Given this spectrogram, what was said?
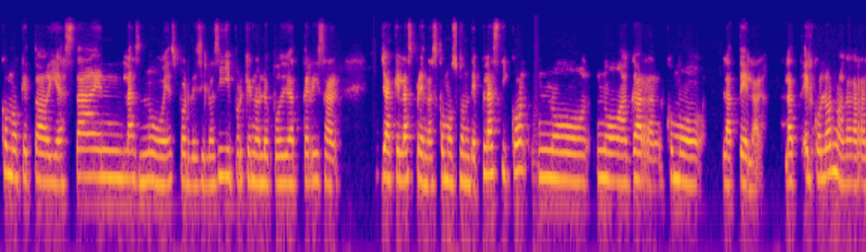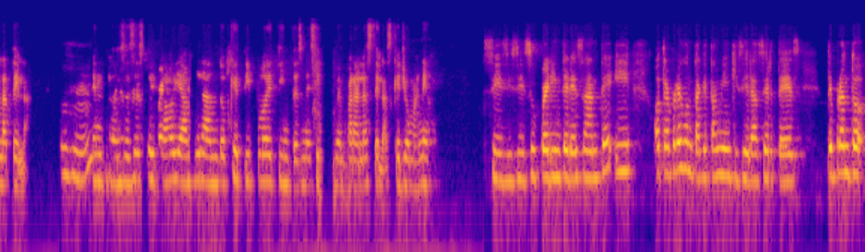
como que todavía está en las nubes, por decirlo así, porque no lo he podido aterrizar, ya que las prendas como son de plástico no, no agarran como la tela, el color no agarra la tela. Entonces estoy todavía mirando qué tipo de tintes me sirven para las telas que yo manejo. Sí, sí, sí, súper interesante. Y otra pregunta que también quisiera hacerte es, de pronto,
